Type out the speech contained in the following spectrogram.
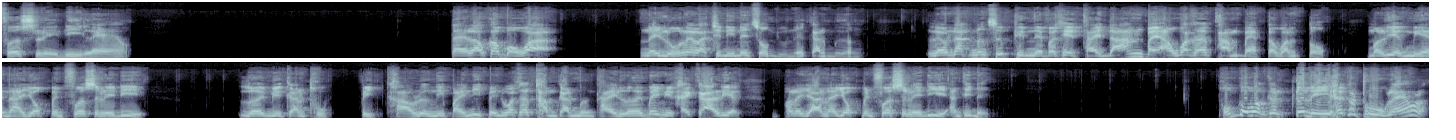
First Lady แล้ว แต่เราก็บอกว่าในหลวงและราชินีนั้นทรงอยู่เหนือการเมือง แล้วนักหนังสือพิมพ์ในประเทศไทยดันไปเอาวัฒนธรรมแบบตะวันตก มาเรียกเมียนายกเป็น First Lady เลยมีการถูก ปิดข่าวเรื่องนี้ไป นี่เป็นวัฒนธรรมการเมืองไทยเลย ไม่มีใครกล้าเรียกภรรยานายกเป็น First Lady อันที่หนึ่ง ผมก็ว่าก็ก็ดีก็ถูกแล้วล่ะ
